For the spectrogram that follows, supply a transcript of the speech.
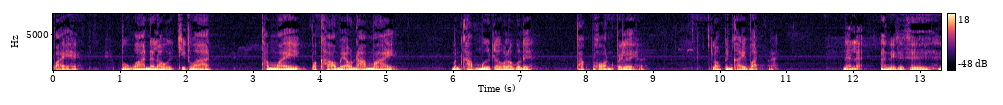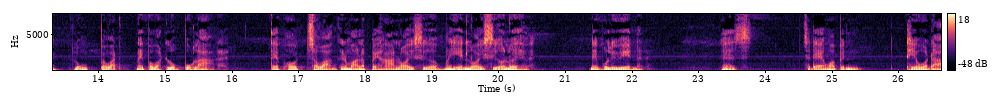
ไปเมื่อวานนะเราก็คิดว่าทำไมปะขาวไม่เอาน้ำมาให้ มันค่ำมืดแล้วเราก็เลย พักผ่อนไปเลย เราเป็นไข้หวัดนั่นแหละ อันนี้ก็คือหลวงประวัติในประวัติหลวงปู่ล่า แต่พอสว่างขึ้นมาแล้วไปหารอยเสือไม่เห็นรอยเสือเลย ในบริเวณนั้นแสดงว่าเป็นเทวดา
